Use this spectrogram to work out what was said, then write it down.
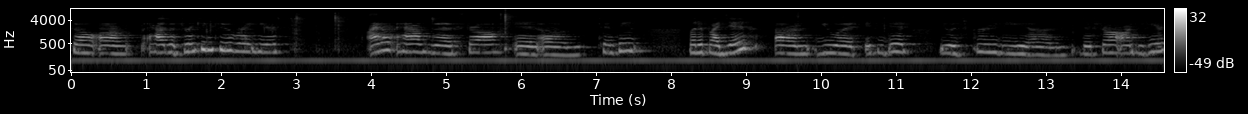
So um, it has a drinking tube right here. I don't have the straw in um, canteen, but if I did, um, you would, if you did, you would screw the, um, the straw onto here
